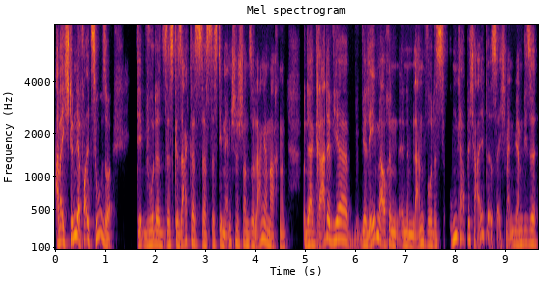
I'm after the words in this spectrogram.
Aber ich stimme dir voll zu. So, du das gesagt hast, dass das die Menschen schon so lange machen. Und ja, gerade wir, wir leben auch in, in einem Land, wo das unglaublich alt ist. Ich meine, wir haben diese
